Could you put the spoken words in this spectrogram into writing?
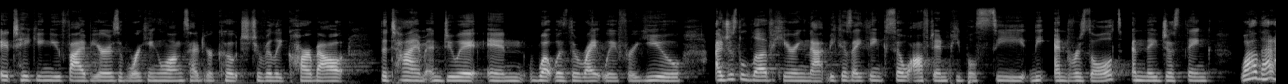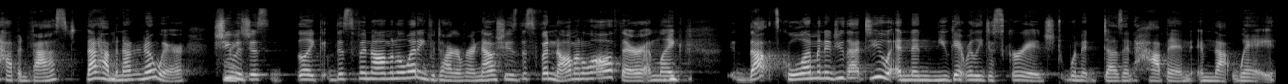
it taking you five years of working alongside your coach to really carve out the time and do it in what was the right way for you. I just love hearing that because I think so often people see the end result and they just think, wow, that happened fast. That happened out of nowhere. She right. was just like this phenomenal wedding photographer. And now she's this phenomenal author. And like, that's cool. I'm going to do that too. And then you get really discouraged when it doesn't happen in that way.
